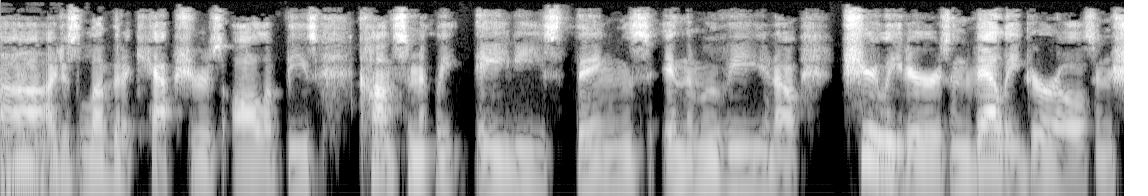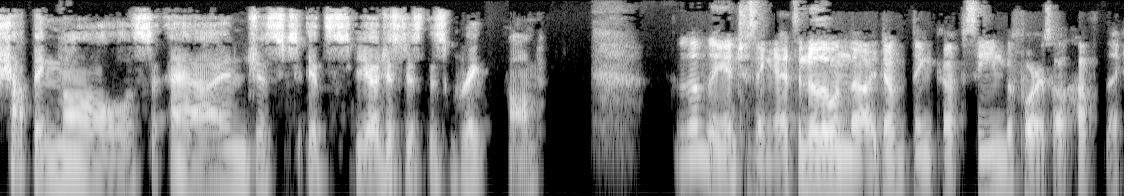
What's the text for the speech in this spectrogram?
uh, mm. I just love that it captures all of these consummately 80s things in the movie, you know, cheerleaders and valley girls and shopping malls, uh, and just it's you know just just this great romp. Lovely, interesting. It's another one that I don't think I've seen before, so I'll have like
